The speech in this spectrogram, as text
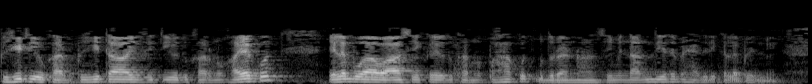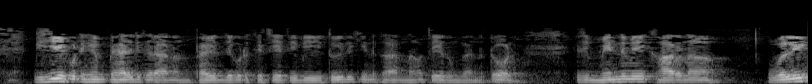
පිහිටියු කර පිහිටායි සිටිය යුතු කරුණු 6කුත් එළඹුවා වාසය කළ යුතු කරුණු 5කුත් බුදුරන් වහන්සේ මේ නන්දියට පැහැදිලි කරලා පෙන්වුවේ. ගිහියෙකුට එහෙම පැහැදිලි කරා නම් පැවිද්දෙකුට කෙසේ තිබිය යුතුයිද කියන කාරණාව තේරුම් ගන්නට ඕනේ. ඉතින් මෙන්න මේ කාරණා වලින්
